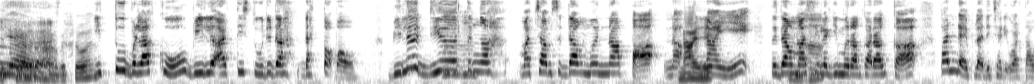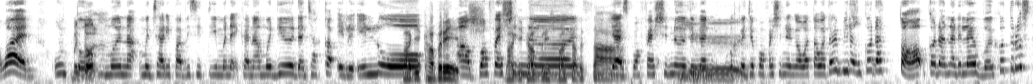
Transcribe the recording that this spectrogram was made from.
kita. Yes. Ah, betul. Itu berlaku bila artis tu dia dah dah top tau. Bila dia mm-hmm. tengah macam sedang menapak nak Naik. naik, sedang masih lagi merangkak-rangkak, pandai pula dia cari wartawan untuk Betul. mena- mencari publicity, menaikkan nama dia dan cakap elok-elok. Bagi coverage. Ah, professional. Bagi coverage besar-besar. Yes, professional Ya. dengan bekerja profesional dengan wartawan. Tapi bila engkau dah top, kau dah ada level, kau terus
